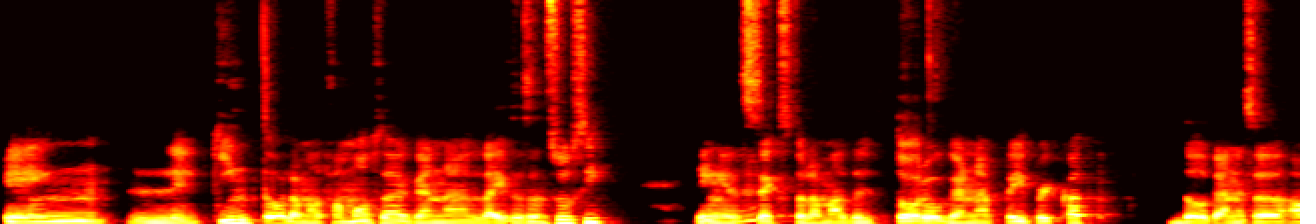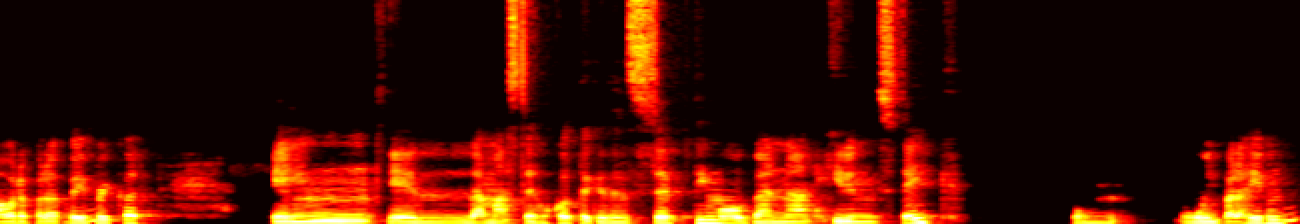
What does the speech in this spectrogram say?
En el quinto, la más famosa, gana Liza Sansusi. En el sexto, la más del toro, gana Paper Cut. Dos ganas ahora para Paper Cut. En el, la más tejocote, que es el séptimo, gana Hidden Mistake. Un win para Hidden.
